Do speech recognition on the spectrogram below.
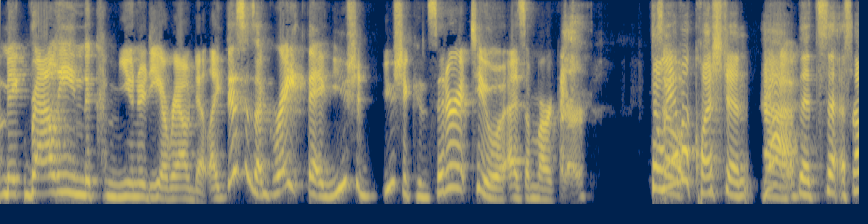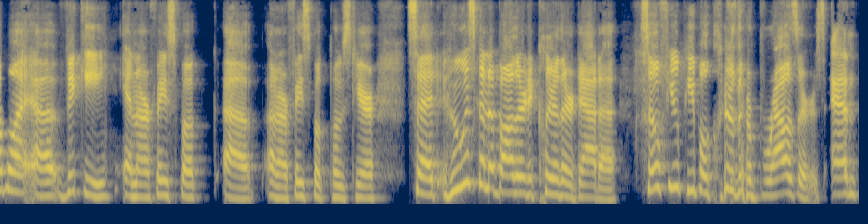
make rallying the community around it like this is a great thing you should you should consider it too as a marketer so, so we have a question uh, yeah. Uh, that's uh, someone uh, vicky in our facebook uh, on our Facebook post here said, Who is going to bother to clear their data? So few people clear their browsers. And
